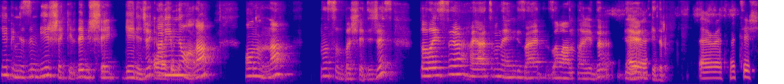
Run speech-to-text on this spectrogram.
hepimizin bir şekilde bir şey gelecek. Önemli Olabilir. olan onunla nasıl baş edeceğiz. Dolayısıyla hayatımın en güzel zamanlarıydı Evet. diyebilirim. Evet, müthiş.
